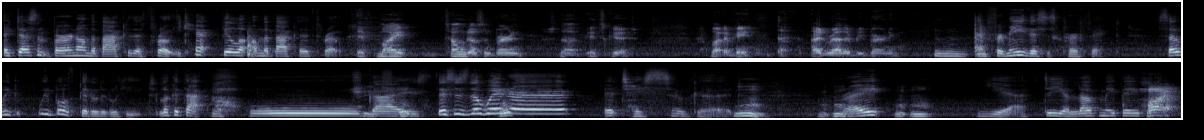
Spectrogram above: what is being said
it doesn't burn on the back of the throat. You can't feel it on the back of the throat. If my tongue doesn't burn, it's not. It's good. But I mean, I'd rather be burning. And for me, this is perfect. So we we both get a little heat. Look at that. Oh, Jeez. guys, this is the winner. It tastes so good, Mm. right? Mm-hmm. Yeah. Do you love me, baby? Hot.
